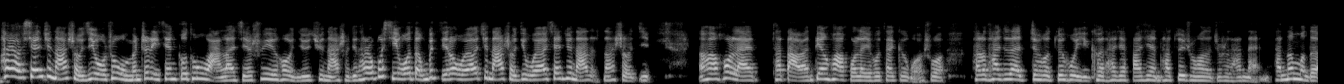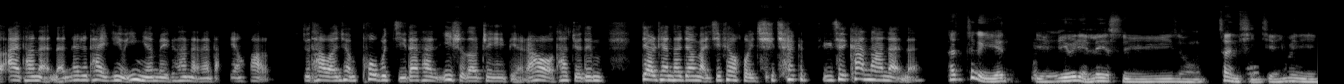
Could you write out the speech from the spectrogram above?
他要先去拿手机，我说我们这里先沟通完了，结束以后你就去拿手机，他说不行，我等不及了，我要去拿手机，我要先去拿拿手机，然后后来他打完电话回来以后再跟我说，他说他就在最后最后一刻，他才发现他最重要的就是他奶奶，他那么的爱他奶奶，但是他已经有一年没给他奶奶打电话了。就他完全迫不及待，他意识到这一点，然后他决定第二天他就要买机票回去 去去看他奶奶。他这个也也有点类似于一种暂停键，因为你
